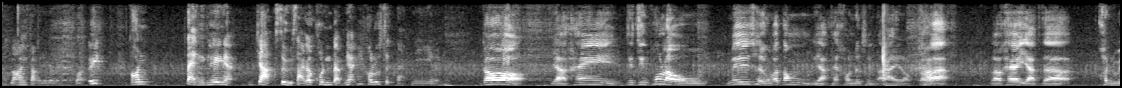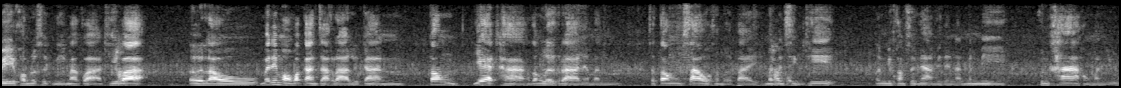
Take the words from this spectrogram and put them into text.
ครับเล่าให้ฟังได้ไหมครับว่าเอ้ยตอนแต่งเพลงเนี่ยอยากสื่อสารกับคนแบบเนี้ยให้เขารู้สึกแบบนี้อะไรเงี้ยก็อยากให้จริง ๆ พวกเราไม่เชิงว่าต้องอยากให้เขานึกถึงอะไรหรอกแต่ว่า เราแค่อยากจะคอนเวย์ความรู้สึกนี้มากกว่าที่ครับว่า เออเราไม่ได้มองว่าการจากลาหรือการต้องแยกทางต้องเลิกราเนี่ยมันจะต้องเศร้าเสมอไป มันเป็นครับผมสิ่งที่มันมีความสวยงามอยู่ในนั้น มันมีคุณค่าของมันอยู่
